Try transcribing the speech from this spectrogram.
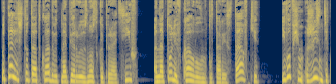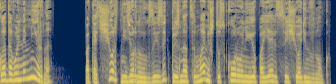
пытались что-то откладывать на первый взнос в кооператив, Анатолий вкалывал на полторы ставки, и, в общем, жизнь текла довольно мирно, пока черт не дернул их за язык признаться маме, что скоро у нее появится еще один внук.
